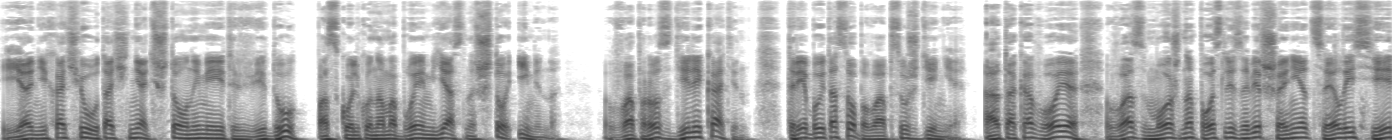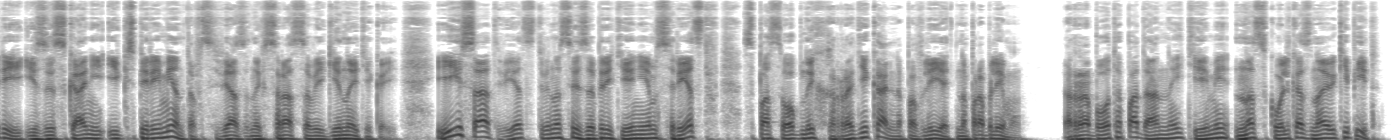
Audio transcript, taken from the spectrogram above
Я не хочу уточнять, что он имеет в виду, поскольку нам обоим ясно, что именно. Вопрос деликатен, требует особого обсуждения. А таковое возможно после завершения целой серии изысканий и экспериментов, связанных с расовой генетикой, и, соответственно, с изобретением средств, способных радикально повлиять на проблему. Работа по данной теме, насколько знаю, кипит.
